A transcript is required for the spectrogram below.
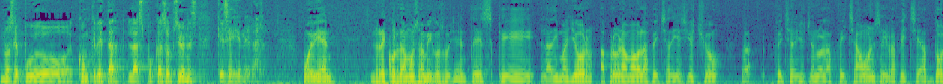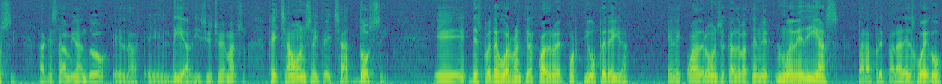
no se pudo concretar las pocas opciones que se generaron. Muy bien, Recordamos, amigos oyentes, que la DIMAYOR ha programado la fecha 18, fecha 18 no, la fecha 11 y la fecha 12, la que estaba mirando el, día 18 de marzo. Fecha 11 y fecha 12. Eh, después de jugar frente al cuadro Deportivo Pereira, el cuadro 11 Caldas va a tener nueve días para preparar el juego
